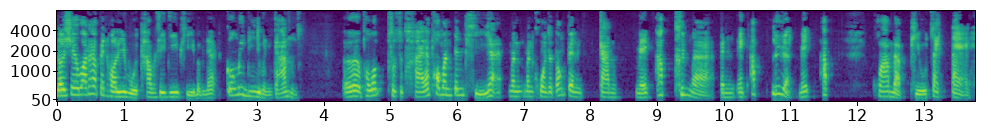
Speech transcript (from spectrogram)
เราเชื่อว่าถ้าเป็นฮอลลีวูดทำ CG ผีแบบเนี้ยก็ไม่ดีเหมือนกัน เออ เพราะว่าสุดสุดท้ายแล้วพอมันเป็นผีอะมันมันควรจะต้องเป็นการ makeup ขึ้นมา เป็น makeup เลือด makeup ความแบบผิวแตกๆ แ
